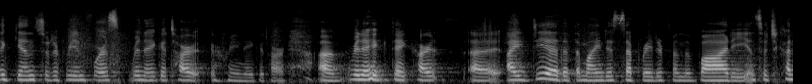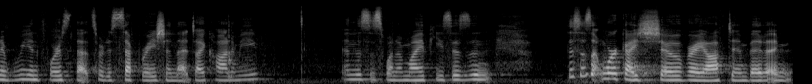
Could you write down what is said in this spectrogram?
again, sort of reinforce Rene, Rene, um, Rene Descartes' uh, idea that the mind is separated from the body. And so to kind of reinforce that sort of separation, that dichotomy. And this is one of my pieces. And this isn't work I show very often, but I'm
